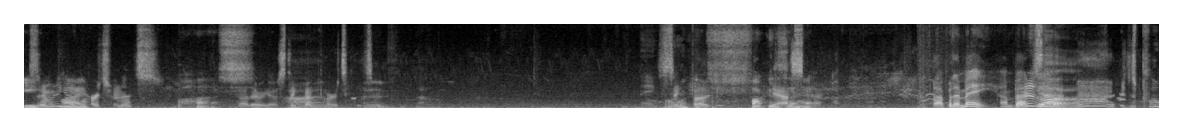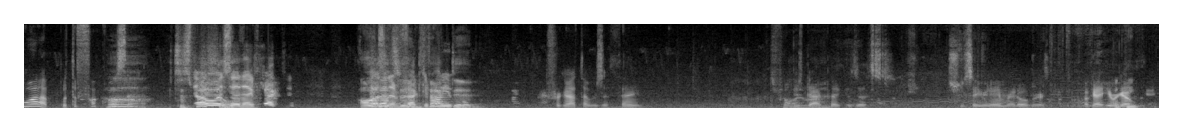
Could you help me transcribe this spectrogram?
Does anybody my get parts from this? pus. Oh, there we go. Stink bug Uh, parts. I Let's see. didn't- um, Thanks. Stink what the bug fuck is that? sack. What happened to me? I'm back is down. That? it just blew up. What the fuck was that? it's a special. That was an infected. oh, was an that's infected infected. I forgot that was a thing. It's probably Whose mine. backpack is this? Should say your name right over it. Okay, here we I go. think-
